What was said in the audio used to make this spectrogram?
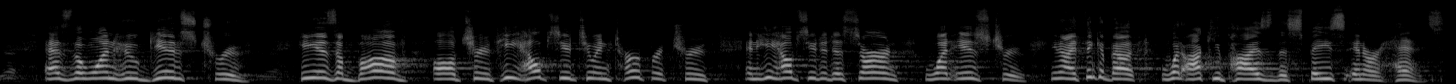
yes. as the one who gives truth. He is above all truth. He helps you to interpret truth and He helps you to discern what is true. You know, I think about what occupies the space in our heads,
